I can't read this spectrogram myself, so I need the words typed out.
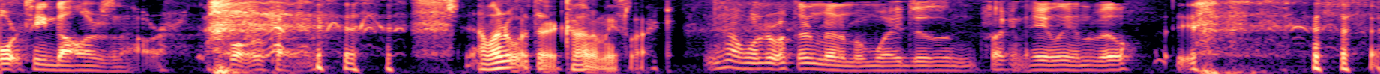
Fourteen dollars an hour. That's what we're paying. I wonder what their economy's like. yeah, I wonder what their minimum wage is in fucking Alienville.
